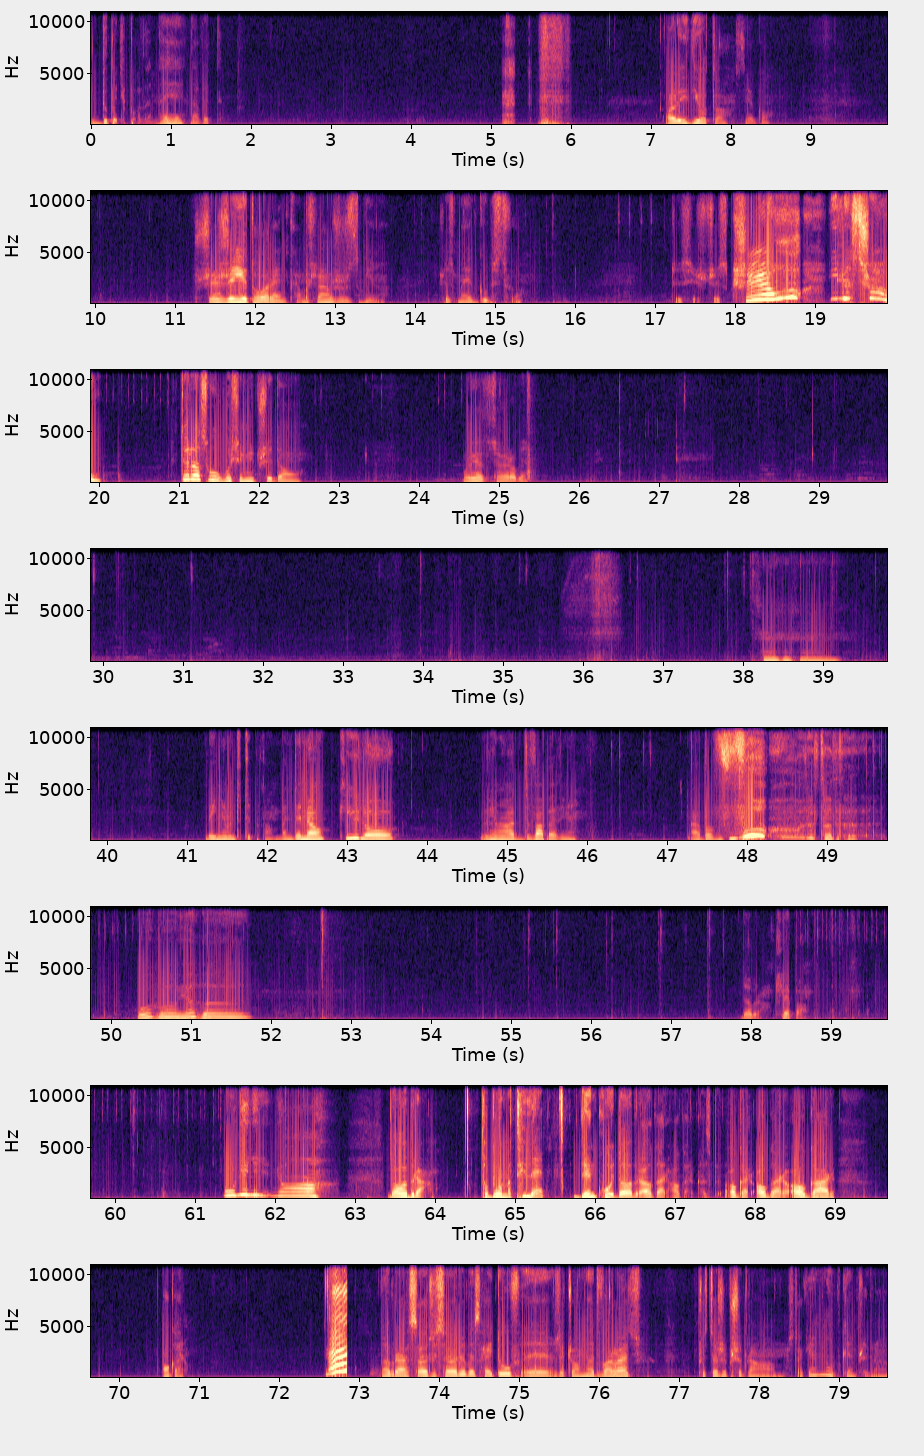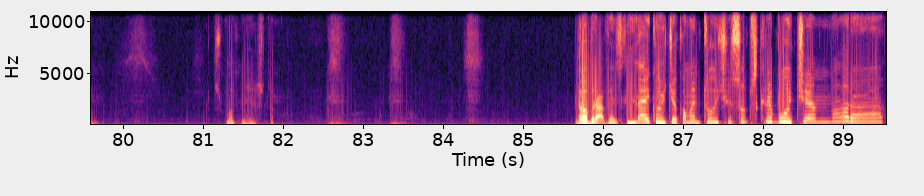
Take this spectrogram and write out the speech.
Dupę ci nie, nawet. Ale idiota z niego. Przeżyję tą rękę. Myślałem, że już zginę. Przez moje głupstwo. Tu jest jeszcze skrzy... O! Ile strzał! Teraz łuk by się mi przydał. O Jezu, co ja robię? Biegniemy do typka. Będę miał kilo. Ja Nawet dwa pewnie. Albo w... Uhu, juhu. Dobra, klepa. O nie, nie, nie, nie. Dobra. To było na tyle. Dziękuję. Dobra, ogar, ogar, Kasper. Ogar, ogar, ogar. Ogar. Dobra, sorry, sorry, bez hejtów. Yy, zaczął odwalać. Przez to, że przegrałam. Z takim nubkiem przegrałam. Smutny jestem. Dobra, więc lajkujcie, komentujcie, subskrybujcie. Nara!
